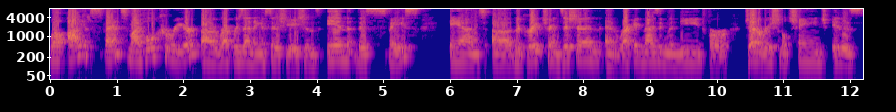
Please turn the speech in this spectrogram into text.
Well, I have spent my whole career uh, representing associations in this space, and uh, the great transition and recognizing the need for generational change. It is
